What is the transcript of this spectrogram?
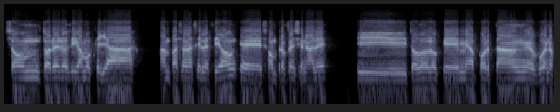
son toreros, digamos, que ya han pasado una selección, que son profesionales y todo lo que me aportan, bueno,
